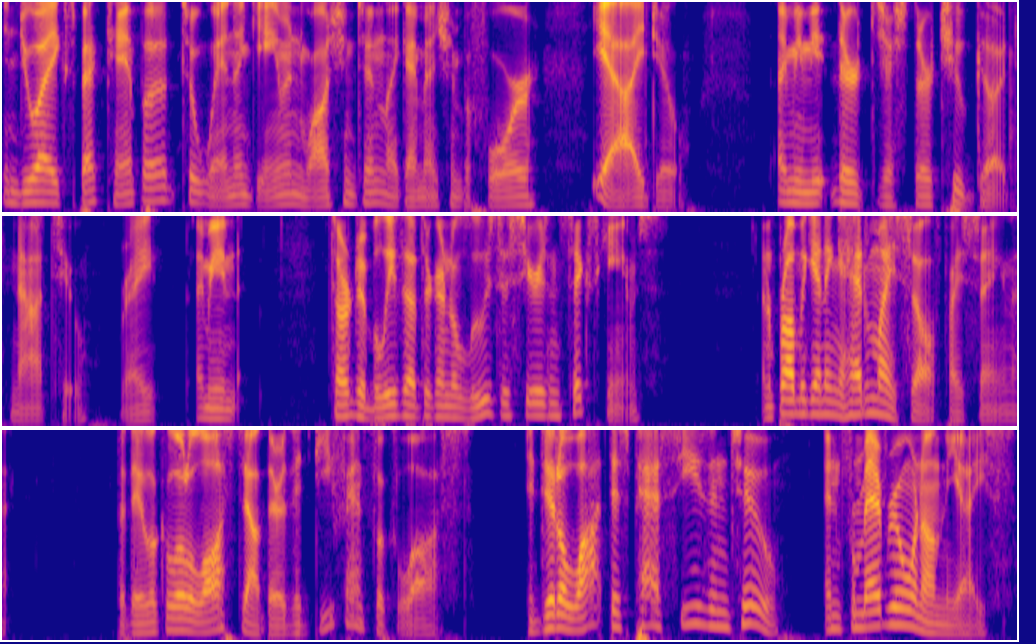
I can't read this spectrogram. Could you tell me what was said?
And do I expect Tampa to win a game in Washington, like I mentioned before? Yeah, I do. I mean, they're just, they're too good not to, right? I mean, it's hard to believe that they're going to lose this series in six games. And I'm probably getting ahead of myself by saying that. But they look a little lost out there. The defense looked lost. It did a lot this past season, too, and from everyone on the ice.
